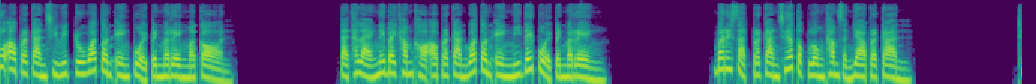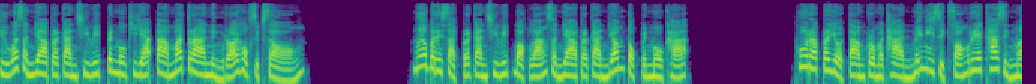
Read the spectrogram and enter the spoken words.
ผู้เอาประกันชีวิตรู้ว่าตนเองป่วยเป็นมะเร็งมาก่อน แต่แถลงในใบคำขอเอาประกันว่าตนเองมิได้ป่วยเป็นมะเร็ง บริษัทประกันเชื่อตกลงทำสัญญาประกัน ถือว่าสัญญาประกันชีวิตเป็นโมคิยะตามมาตรา 162 เมื่อบริษัทประกันชีวิตบอกล้างสัญญาประกันย่อมตกเป็นโมฆะผู้รับประโยชน์ตามกรมธรรม์ไม่มีสิทธิ์ฟ้องเรียกค่าสินไหม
